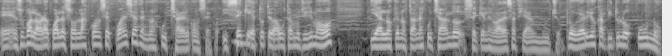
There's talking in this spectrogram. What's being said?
eh, en su palabra cuáles son las consecuencias de no escuchar el consejo. Y sé que esto te va a gustar muchísimo a vos y a los que nos están escuchando sé que les va a desafiar mucho. Proverbios capítulo 1.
